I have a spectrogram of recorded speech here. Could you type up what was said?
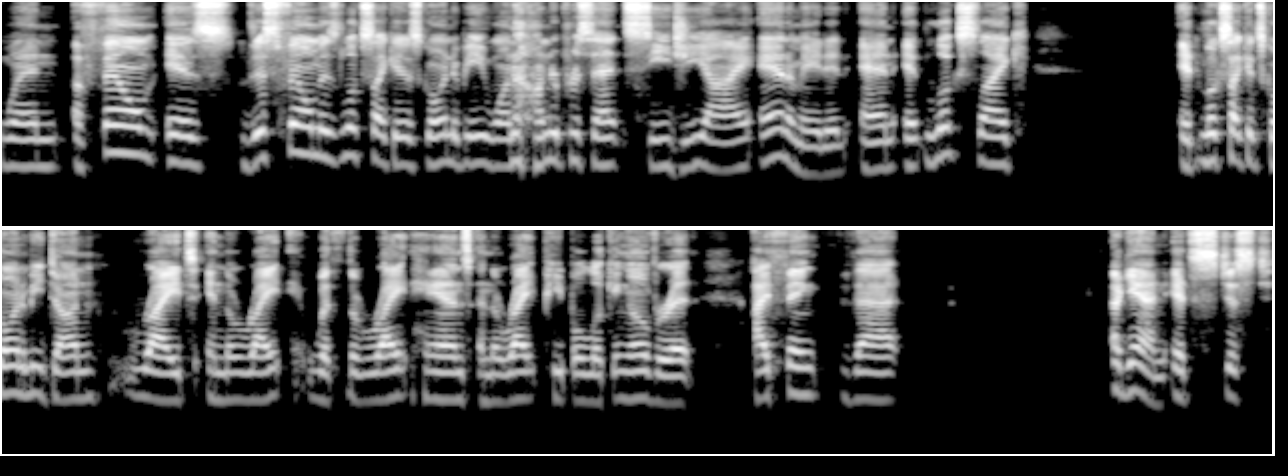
when a film is this film is looks like it is going to be 100% CGI animated and it looks like it looks like it's going to be done right in the right with the right hands and the right people looking over it. I think that again, it's just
